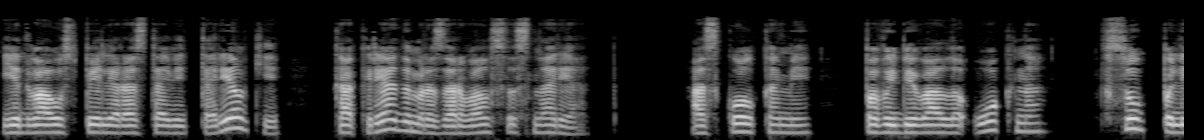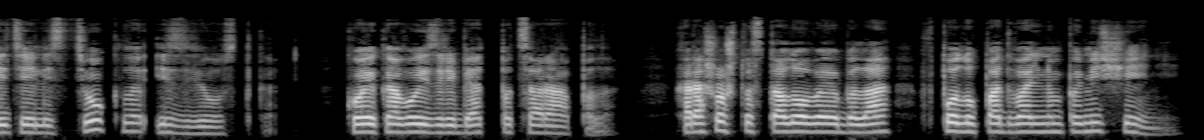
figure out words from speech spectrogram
Едва успели расставить тарелки, как рядом разорвался снаряд. Осколками повыбивало окна, в суп полетели стекла и звездка. Кое-кого из ребят поцарапало. Хорошо, что столовая была в полуподвальном помещении.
